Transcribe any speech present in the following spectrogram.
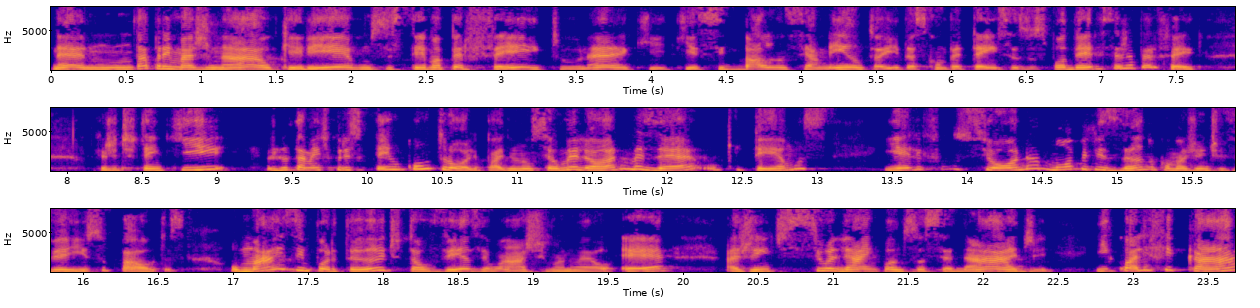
Né? Não dá para imaginar ou querer um sistema perfeito, né? que, que esse balanceamento aí das competências dos poderes seja perfeito. Porque a gente tem que, justamente por isso que tem um controle. Pode não ser o melhor, mas é o que temos e ele funciona mobilizando, como a gente vê isso, pautas. O mais importante, talvez, eu acho, Manuel, é a gente se olhar enquanto sociedade e qualificar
